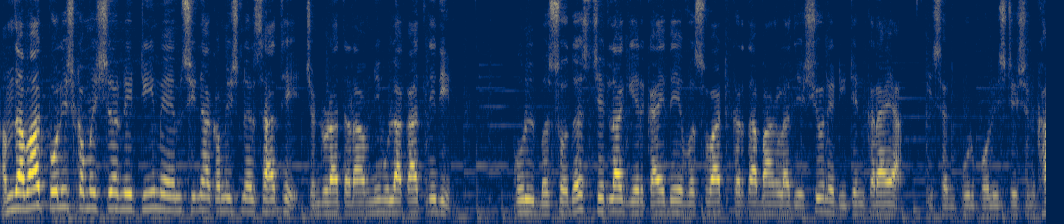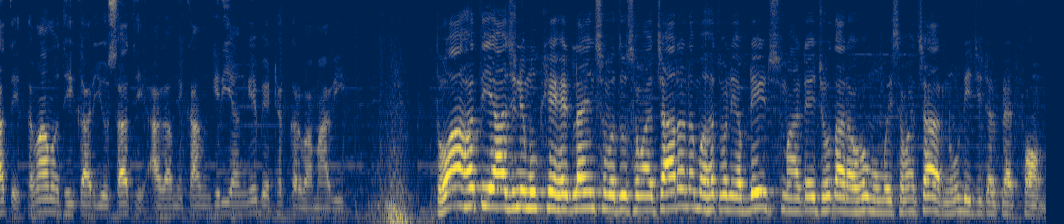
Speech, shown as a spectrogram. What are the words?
અમદાવાદ પોલીસ કમિશનરની ટીમે એમસીના કમિશનર સાથે. ચંડોળા તળાવની મુલાકાત લીધી. કુલ બસો દસ જેટલા ગેરકાયદે વસવાટ કરતા બાંગ્લાદેશીઓને ડિટેન કરાયા. ઈસનપુર પોલીસ સ્ટેશન ખાતે તમામ અધિકારીઓ સાથે આગામી કામગીરી અંગે બેઠક કરવામાં આવી. તો આ હતી આજની મુખ્ય હેડલાઇન્સ. વધુ સમાચાર અને મહત્વની અપડેટ્સ માટે જોતા રહો મુંબઈ સમાચારનું ડિજિટલ પ્લેટફોર્મ.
